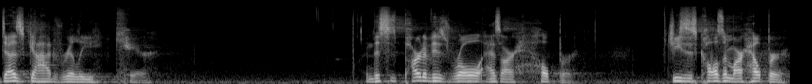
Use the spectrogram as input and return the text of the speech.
does God really care? And this is part of his role as our helper. Jesus calls him our helper.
